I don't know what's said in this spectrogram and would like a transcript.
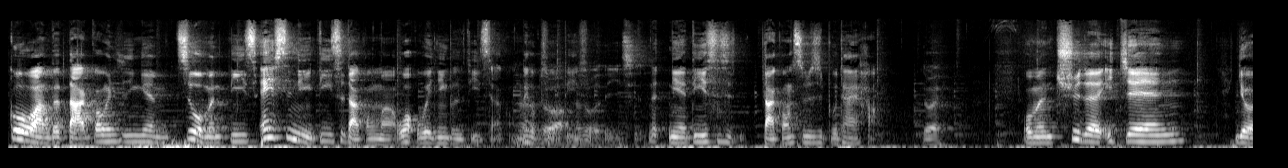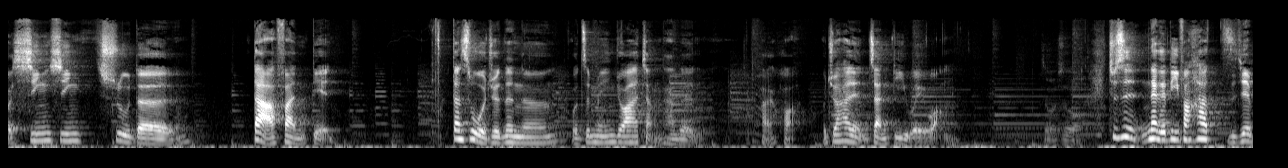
过往的打工经验是我们第一次，哎、是你第一次打工吗？我我已经不是第一次打工，那个不是对啊那我第一次。是我第一次。那你的第一次打工是不是不太好？对，我们去的一间有星星树的大饭店，但是我觉得呢，我这边又要讲他的坏话，我觉得他有点占地为王，怎么说？就是那个地方他直接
